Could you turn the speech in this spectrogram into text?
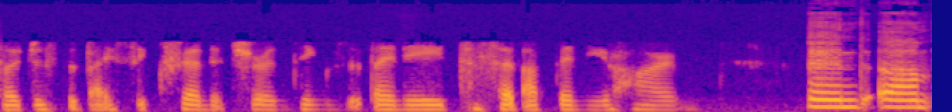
so just the basic furniture and things that they need to set up their new home. And um,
